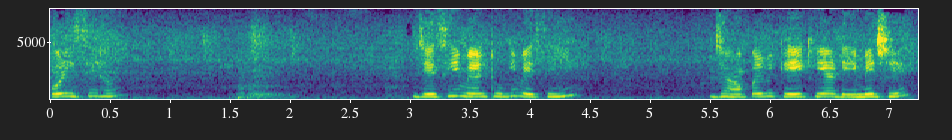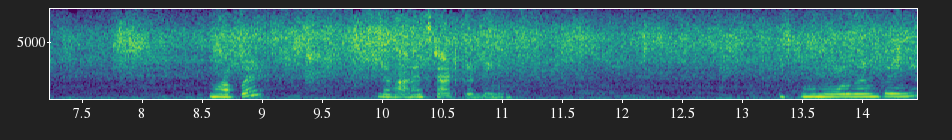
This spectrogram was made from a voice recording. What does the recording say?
और इसे हम जैसे ही मेल्ट होगी वैसे ही जहाँ पर भी केक या डैमेज है, वहाँ पर लगाना स्टार्ट कर देंगे। इसको हम और गर्म करेंगे।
